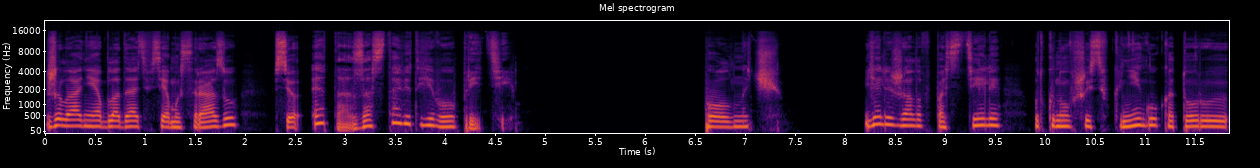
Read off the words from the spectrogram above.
желание обладать всем и сразу — все это заставит его прийти. Полночь. Я лежала в постели, уткнувшись в книгу, которую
